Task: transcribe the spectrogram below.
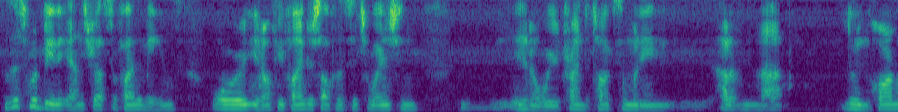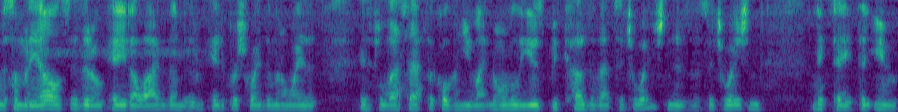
So this would be the ends justify the means. Or, you know, if you find yourself in a situation, you know, where you're trying to talk somebody out of not doing harm to somebody else, is it okay to lie to them? Is it okay to persuade them in a way that is less ethical than you might normally use because of that situation? Does the situation dictate that you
